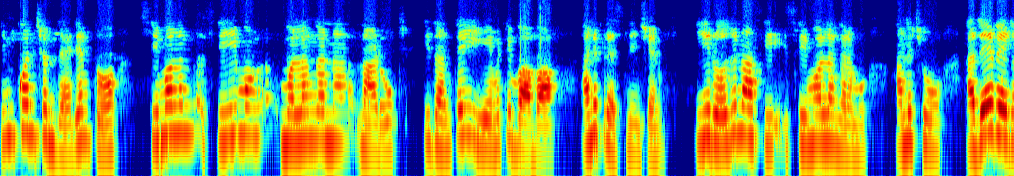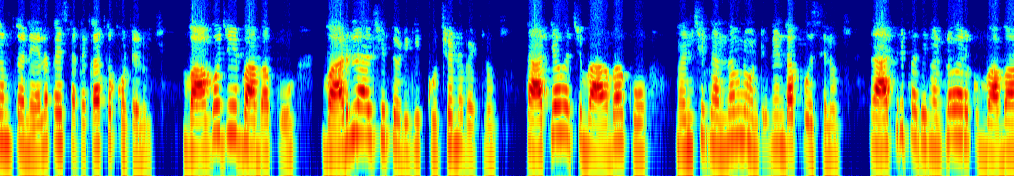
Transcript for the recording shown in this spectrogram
ఇంకొంచెం ధైర్యంతో శ్రీమలంగ సీమొల్లంగన్న నాడు ఇదంతా ఏమిటి బాబా? అని ప్రశ్నించాను. ఈ రోజు నా సీ సీమోల్లంఘనము అనుచు అదే వేగంతో నేలపై సటకాతో కొట్టను. బాగోజీ బాబాకు బారులాల్చి తొడిగి కూర్చుండబెట్టను తాత్య వచ్చి బాబాకు మంచి గంధం ఒంటి నిండా పూసెను. రాత్రి పది గంటల వరకు బాబా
